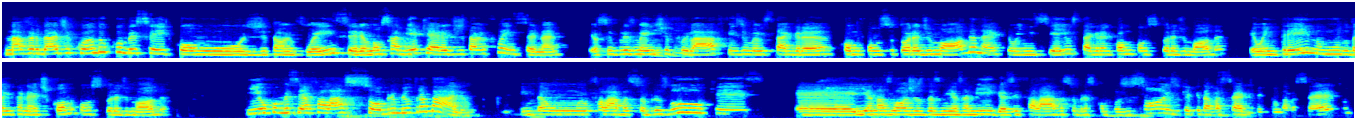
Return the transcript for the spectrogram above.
Na verdade, quando eu comecei como digital influencer, eu não sabia que era digital influencer, né? Eu simplesmente uhum. fui lá, fiz o meu Instagram como consultora de moda, né? Que eu iniciei o Instagram como consultora de moda. Eu entrei no mundo da internet como consultora de moda. E eu comecei a falar sobre o meu trabalho. Então, eu falava sobre os looks, é, ia nas lojas das minhas amigas e falava sobre as composições, o que, que dava certo, o que, que não dava certo.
